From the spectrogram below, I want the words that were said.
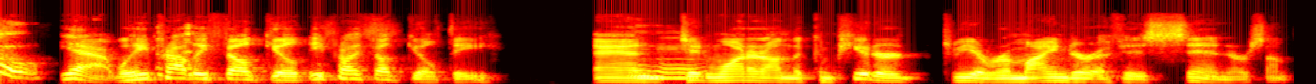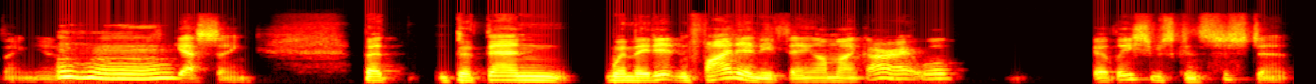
too. Yeah, well, he probably felt guilty. He probably felt guilty and Mhm. didn't want it on the computer to be a reminder of his sin or something. You know, hmm guessing. But but then when they didn't find anything, I'm like, all right, well, at least he was consistent.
